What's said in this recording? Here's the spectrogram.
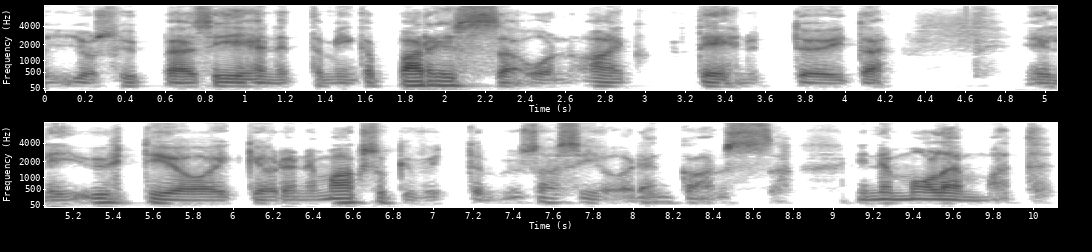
jos hyppää siihen, että minkä parissa on aika tehnyt töitä, eli yhtiöoikeuden ja maksukyvyttömyysasioiden kanssa, niin ne molemmat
